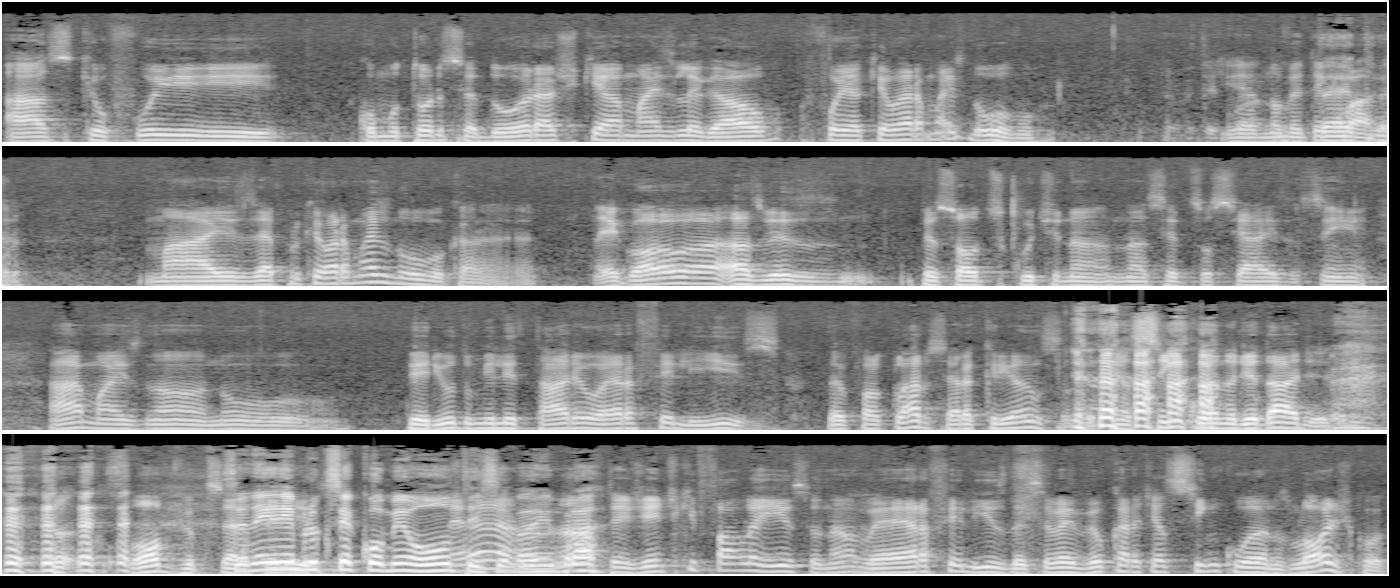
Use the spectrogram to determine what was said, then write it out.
As que eu fui como torcedor, acho que a mais legal foi a que eu era mais novo. Que é 94. Tetra. Mas é porque eu era mais novo, cara. É igual às vezes o pessoal discute na- nas redes sociais assim, ah, mas no, no período militar eu era feliz. Daí eu falo, claro, você era criança, você tinha 5 anos de idade. Então, Óbvio que você, Você era nem feliz. lembra o que você comeu ontem, É, você vai não, lembrar? tem gente que fala isso, não, eu era feliz. Daí você vai ver o cara tinha 5 anos. Lógico,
